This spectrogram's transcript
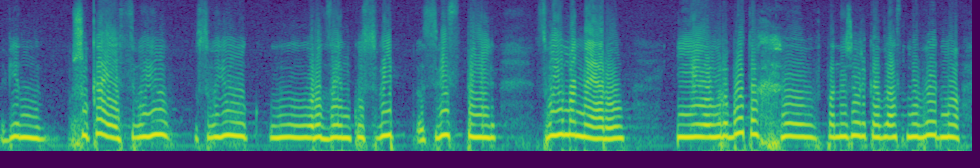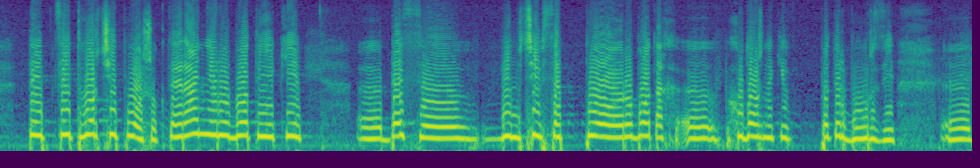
він шукає свою, свою родзинку, свій, свій стиль, свою манеру. І в роботах е, пана Журика, власне, видно той, цей творчий пошук, ті ранні роботи, які десь він вчився по роботах художників Петербурзі. Е,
